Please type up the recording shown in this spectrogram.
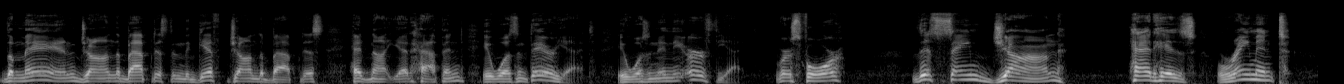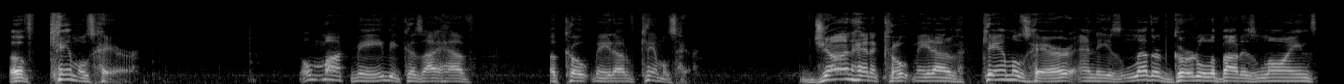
the man John the Baptist and the gift John the Baptist had not yet happened it wasn't there yet. It wasn't in the earth yet. Verse 4 this same John had his raiment of camel's hair don't mock me because I have a coat made out of camel's hair. John had a coat made out of camel's hair and his leather girdle about his loins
